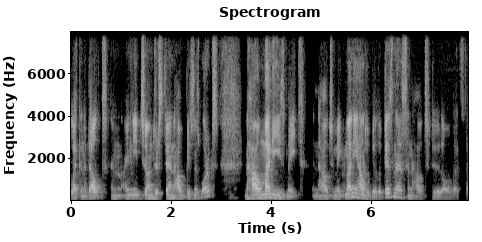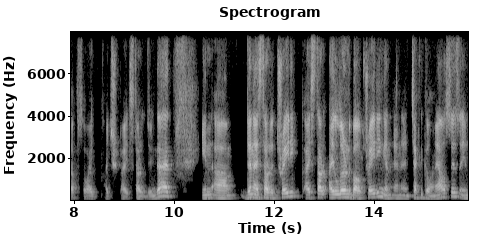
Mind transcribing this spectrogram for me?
like an adult and i need to understand how business works and how money is made and how to make money how to build a business and how to do all that stuff so i i, I started doing that in um, then i started trading i started i learned about trading and, and, and technical analysis in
